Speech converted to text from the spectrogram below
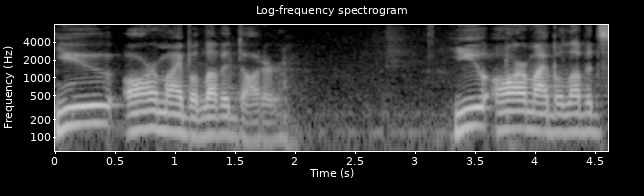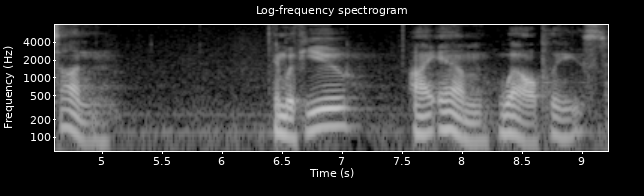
You are my beloved daughter. You are my beloved son. And with you, I am well pleased.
